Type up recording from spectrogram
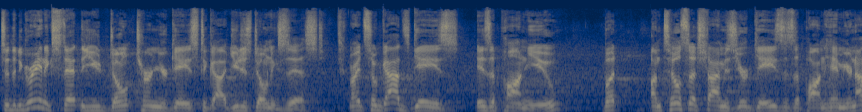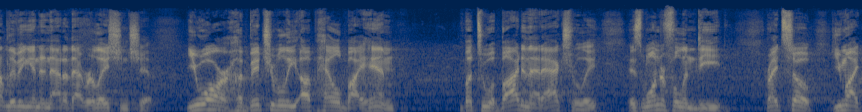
to the degree and extent that you don't turn your gaze to God, you just don't exist. Right? So God's gaze is upon you, but until such time as your gaze is upon Him, you're not living in and out of that relationship. You are habitually upheld by Him, but to abide in that actually is wonderful indeed. Right? So you might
